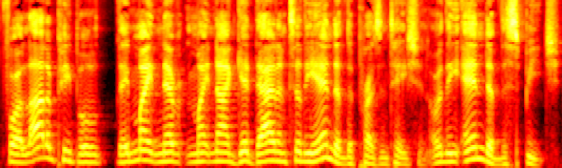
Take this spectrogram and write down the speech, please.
for a lot of people, they might never might not get that until the end of the presentation or the end of the speech.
